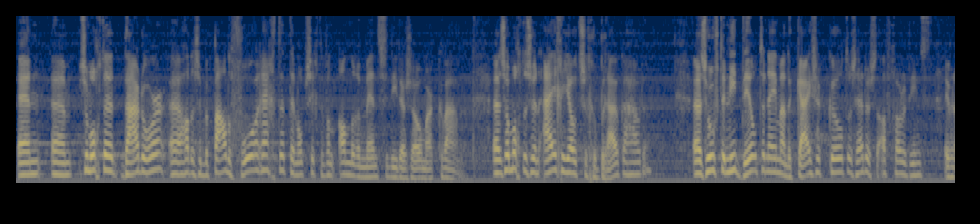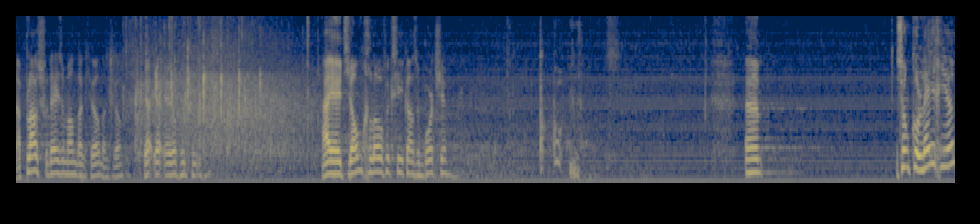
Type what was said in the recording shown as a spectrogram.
En um, ze mochten daardoor, uh, hadden ze bepaalde voorrechten ten opzichte van andere mensen die daar zomaar kwamen. Uh, zo mochten ze hun eigen Joodse gebruiken houden. Uh, ze hoefden niet deel te nemen aan de keizercultus, hè, dus de afgodendienst. Even een applaus voor deze man, dankjewel, dankjewel. Ja, ja, heel goed. Hij heet Jan, geloof ik, zie ik aan zijn bordje. Uh, Zo'n collegium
